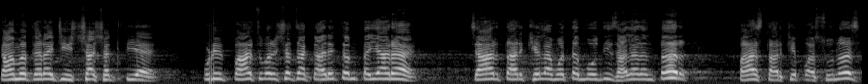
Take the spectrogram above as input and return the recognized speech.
कामं करायची इच्छाशक्ती आहे. पुढील पाच वर्षाचा कार्यक्रम तयार आहे. चार तारखेला मतमोजणी झाल्यानंतर पाच तारखेपासूनच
